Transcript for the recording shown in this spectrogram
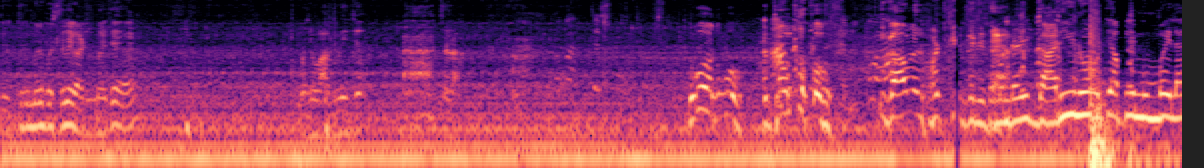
तुम्ही मी बसलेली गाडीत माहिती आहे माझ्या वागणीच्या चला. नको नको ठेवतो ती गावला फटकी तरी. मंडळी गाडी न होती आपली मुंबईला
